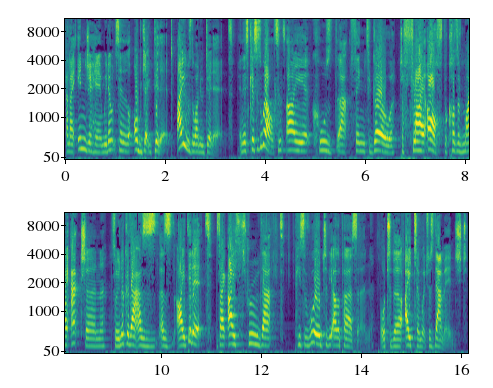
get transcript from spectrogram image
and I injure him, we don't say that the object did it. I was the one who did it. In this case as well, since I caused that thing to go, to fly off because of my action, so we look at that as, as I did it. It's like I threw that piece of wood to the other person, or to the item which was damaged.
